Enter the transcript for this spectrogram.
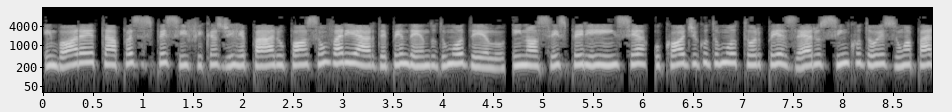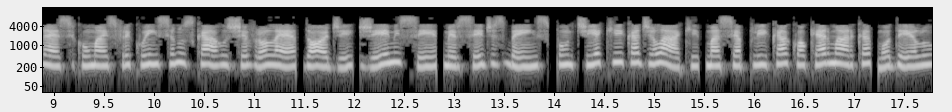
embora etapas específicas de reparo possam variar dependendo do modelo. Em nossa experiência, o código do motor P0521 aparece com mais frequência nos carros Chevrolet, Dodge, GMC, Mercedes-Benz, Pontiac e Cadillac, mas se aplica a qualquer marca, modelo.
